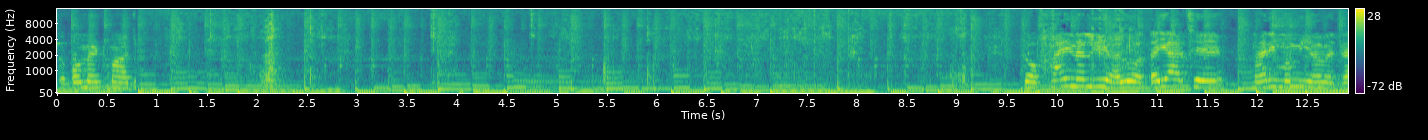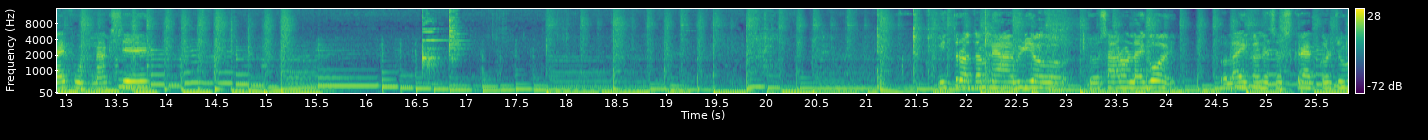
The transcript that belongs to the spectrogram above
તો કોમેન્ટમાં તો ફાઇનલી હલવો તૈયાર છે. મારી મમ્મી હવે ડ્રાયફ્રૂટ નાખશે. મિત્રો, તમને આ વીડિયો જો સારો લાગ્યો હોય, તો લાઈક અને સબસ્ક્રાઇબ કરજો.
